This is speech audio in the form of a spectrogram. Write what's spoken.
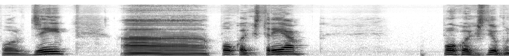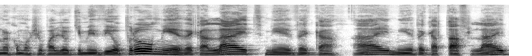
4G, Poco X3, Poco X2 που είναι ακόμα πιο παλιό και M2 Pro, Mi 10 Lite, Mi 10i, Mi 10T Lite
